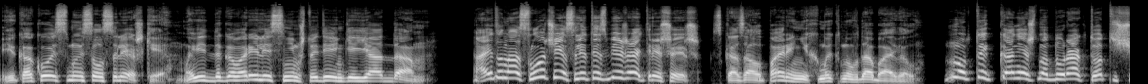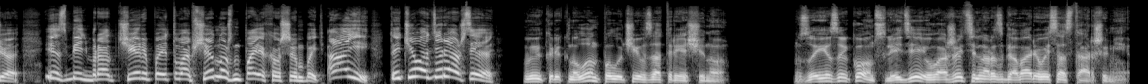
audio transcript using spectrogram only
«И какой смысл слежки? Мы ведь договорились с ним, что деньги я отдам». «А это на случай, если ты сбежать решишь», — сказал парень и, хмыкнув, добавил. «Ну ты, конечно, дурак тот еще. Избить брат черепа, это вообще нужно поехавшим быть. Ай, ты чего дерешься?» — выкрикнул он, получив затрещину. «За языком следи и уважительно разговаривай со старшими».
